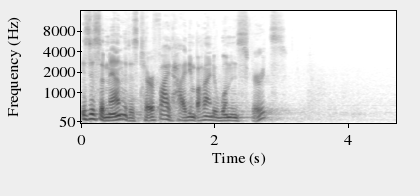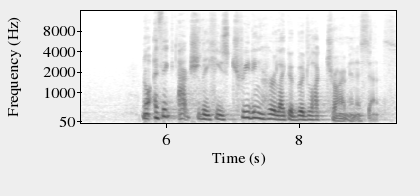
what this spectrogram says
Is this a man that is terrified hiding behind a woman's skirts? No, I think actually he's treating her like a good luck charm in a sense.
